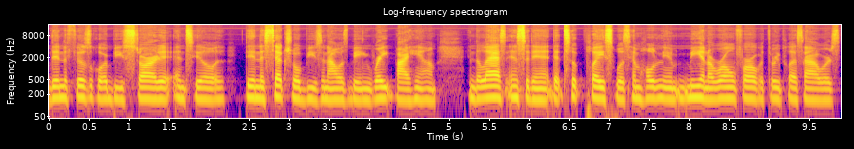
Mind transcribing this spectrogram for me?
Then the physical abuse started until then the sexual abuse and I was being raped by him. And the last incident that took place was him holding me in a room for over three plus hours,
